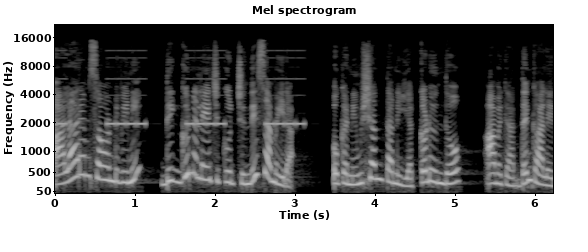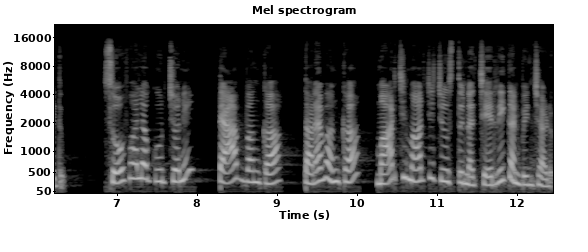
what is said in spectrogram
అలారం సౌండ్ విని దిగ్గున లేచి కూర్చుంది సమీర. ఒక నిమిషం తను ఎక్కడుందో ఆమెకు అర్థం కాలేదు. సోఫాలో కూర్చొని ట్యాబ్ వంక తన వంక మార్చి మార్చి చూస్తున్న చెర్రీ కనిపించాడు.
